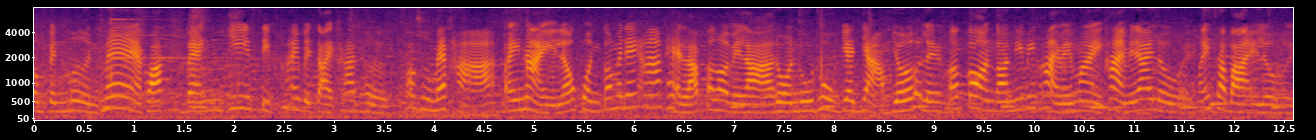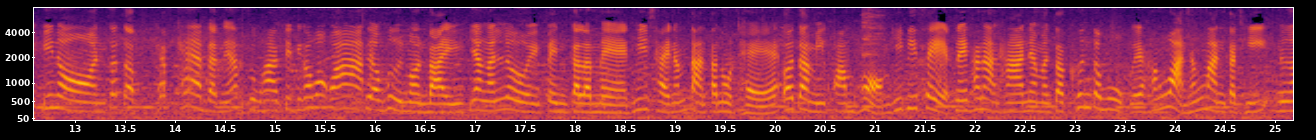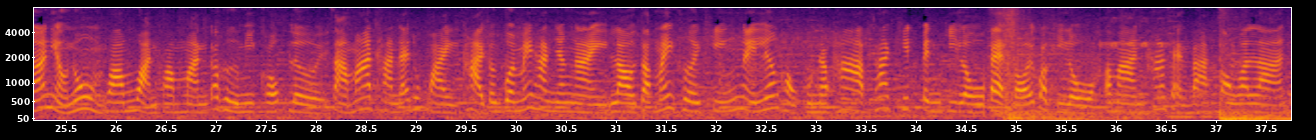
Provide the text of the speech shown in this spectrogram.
อมเป็นหมื่น แม่ควักแบงค์20ให้ไปจ่ายค่าเทอมก็คือแม่ค้าไปไหนแล้วคนก็ไม่ได้อ้าแขนรับตลอดเวลา โดนดูถูกเหยียดหยามเยอะเลยเมื่อก่อนตอนที่พี่ขายใหม่ๆขายไม่ได้เลย ไม่สบายเลยที่นอนก็จะแคบๆแบบนี้สุภาษิตที่เขาบอกว่าเสือผืนหมอนใบ อย่างนั้นเลยเป็นกะละแมที่ใช้น้ำตาลตะโนดแท้ ก็จะมีความหอมที่พิเศษ ในขณะทานเนี่ยมันจะขึ้นจมูกเลยทั้งหวานทั้งมันกะทิ เนื้อเหนียวนุ่ม ความหวานความมันก็คือมีครบเลย สามารถทานได้ทุกวัยขายจนกวนไม่ทันยังไง เราจะไม่เคยทิ้งในเรื่องของคุณภาพ ถ้าคิดเป็นกิโล 800 กว่ากิโล ประมาณ 5 0 0 0 0 0 บาทสองวันล้าน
